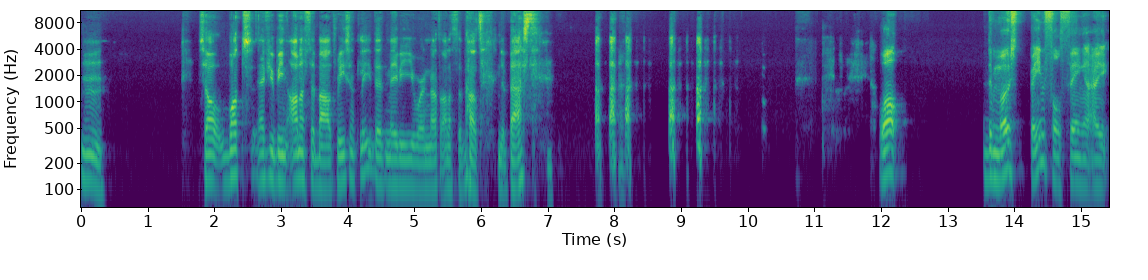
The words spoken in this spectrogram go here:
Hmm. So, what have you been honest about recently that maybe you were not honest about in the past? well, the most painful thing I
